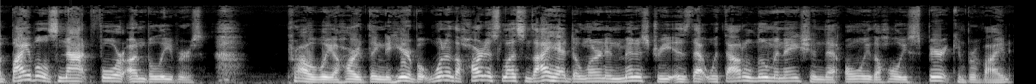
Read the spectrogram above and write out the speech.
The Bible's not for unbelievers. Probably a hard thing to hear, but one of the hardest lessons I had to learn in ministry is that without illumination that only the Holy Spirit can provide,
